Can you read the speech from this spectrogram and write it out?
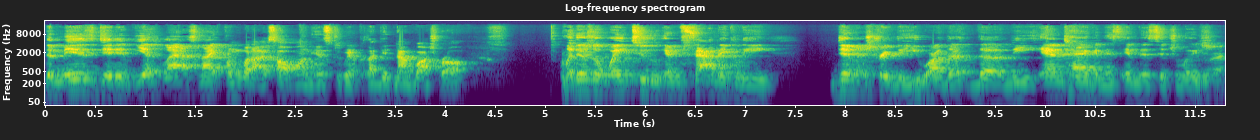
The Miz did it yes last night from what I saw on Instagram because I did not watch Raw. But there's a way to emphatically demonstrate that you are the the the antagonist in this situation. Right.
